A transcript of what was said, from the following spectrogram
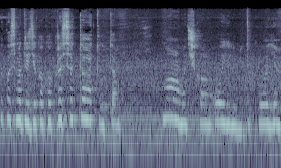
Вы посмотрите, какая красота тут. Мамочка, ой, я люблю такое.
